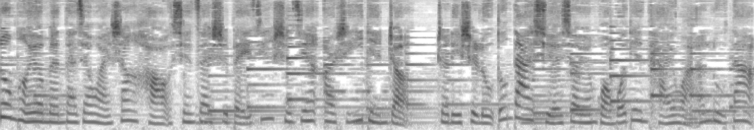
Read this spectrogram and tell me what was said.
众朋友们，大家晚上好，现在是北京时间二十一点整，这里是鲁东大学校园广播电台晚安鲁大，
